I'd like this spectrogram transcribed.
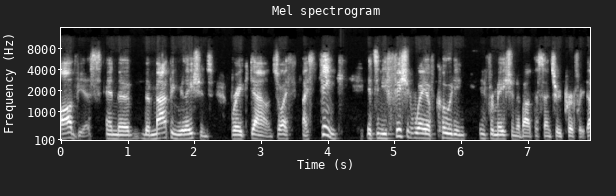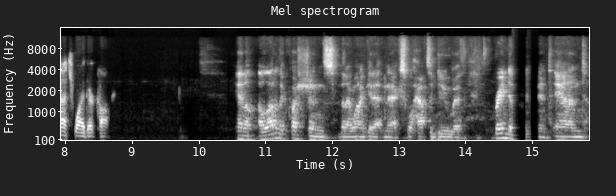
obvious, and the the mapping relations break down. So I I think it's an efficient way of coding information about the sensory periphery. That's why they're common. And a, lot of the questions that I want to get at next will have to do with brain development and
